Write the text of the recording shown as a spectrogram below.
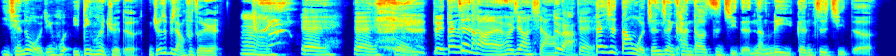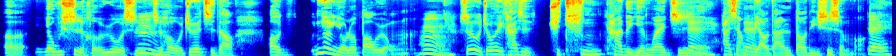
以前的我一定会一定会觉得你就是不想负责任。嗯，对对对 对，但是正常人会这样想，对吧？对。但是当我真正看到自己的能力跟自己的。呃，优势和弱势之后，我就会知道哦，因为有了包容了，嗯，所以我就会开始去听他的言外之意，他想表达的到底是什么？对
